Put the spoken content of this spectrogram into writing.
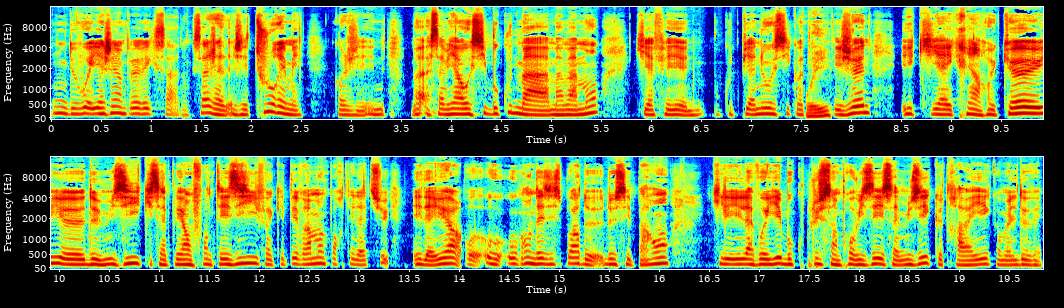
de, de voyager un peu avec ça. Donc ça, j'ai toujours aimé. Quand j'ai, bah, ça vient aussi beaucoup de ma, ma maman qui a fait beaucoup de piano aussi quand Oui. elle était jeune et qui a écrit un recueil euh, de musique qui s'appelait En Fantaisie, enfin qui était vraiment porté là-dessus. Et d'ailleurs, au, au- au grand désespoir de, de ses parents, qui la voyaient beaucoup plus improviser et s'amuser que travailler comme elle devait.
